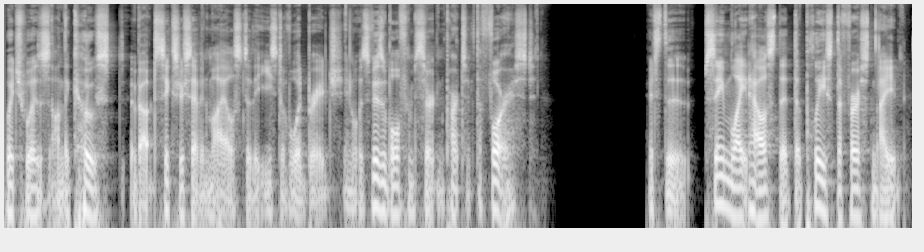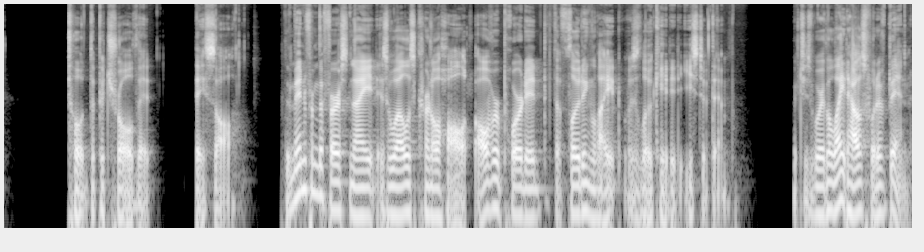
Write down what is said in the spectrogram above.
which was on the coast about six or seven miles to the east of Woodbridge and was visible from certain parts of the forest. It's the same lighthouse that the police the first night told the patrol that they saw. The men from the first night, as well as Colonel Halt, all reported that the floating light was located east of them, which is where the lighthouse would have been.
